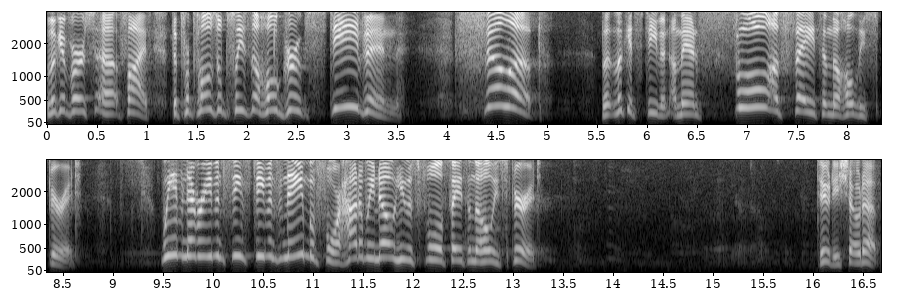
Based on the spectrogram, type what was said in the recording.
Look at verse uh, 5. The proposal pleased the whole group. Stephen, Philip, but look at Stephen, a man full of faith in the Holy Spirit. We've never even seen Stephen's name before. How do we know he was full of faith in the Holy Spirit? Dude, he showed up.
